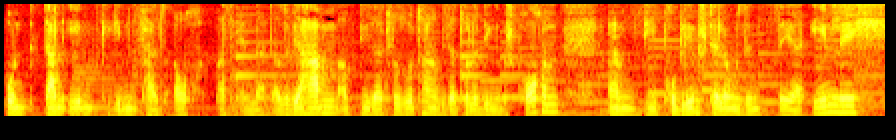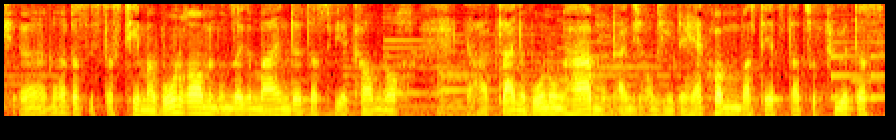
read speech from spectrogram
und dann eben gegebenenfalls auch was ändert. Also wir haben auf dieser Klausurtagung wieder tolle Dinge besprochen. Ähm, die Problemstellungen sind sehr ähnlich. Äh, ne? Das ist das Thema Wohnraum in unserer Gemeinde, dass wir kaum noch ja, kleine Wohnungen haben und eigentlich auch nicht hinterherkommen, was jetzt dazu führt, dass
